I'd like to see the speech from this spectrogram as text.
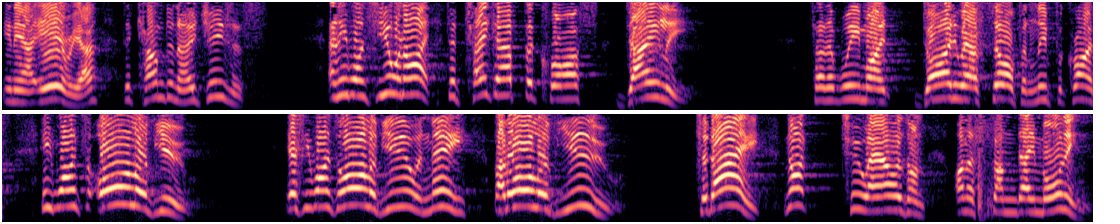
in our area to come to know Jesus. And He wants you and I to take up the cross daily so that we might die to ourselves and live for Christ. He wants all of you. Yes, He wants all of you and me, but all of you today, not two hours on, on a Sunday morning.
